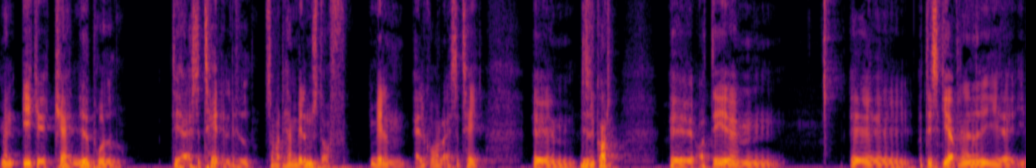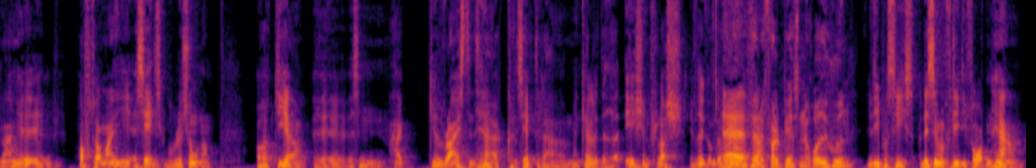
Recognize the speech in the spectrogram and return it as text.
man ikke kan nedbryde det her acetaldehyd, så var det her mellemstof imellem alkohol og acetat, øh, lige så godt. Øh, og det øh, øh, og det sker blandt andet i, øh, i mange, opstår mange i asiatiske populationer, og giver, øh, sådan, har givet rise til det her koncept, eller man kalder det, det hedder Asian Flush. Jeg ved ikke, om du har Ja, hørt jeg det før. hørte, at folk bliver sådan røde i huden. Lige præcis. Og det er simpelthen fordi, de får den her,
